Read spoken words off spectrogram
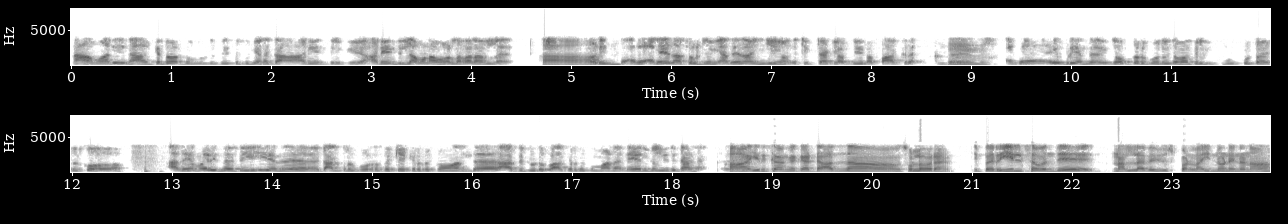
நான் மாதிரி நான் கெட்ட வார்த்தை கொடுத்து பேசுறதுக்கு எனக்கு ஆடியன்ஸ் இருக்கு. ஆடியன்ஸ் இல்லாம நான் வரல வளரல. அப்படின்னு அதேதான் சொல்றீங்க. அதேதான் இங்கேயும் அந்த டிக்டாக்ல அப்படியே நான் பாக்குறேன். அந்த அந்த எப்படி அந்த ஜோக்கருக்கு ஒரு விதமா திருக்கு கூட்டம் இருக்கோ அதே மாதிரி இந்த டெய்லி அந்த டாக்டர் போடுறத கேக்குறதுக்கும் அந்த ஆட்டிடியூட பாக்குறதுக்குமான நேர்கள் இருக்காங்க. ஆஹ் இருக்காங்க கேட்ட அதுதான் சொல்ல வரேன். இப்ப ரீல்ஸ வந்து நல்லாவே யூஸ் பண்ணலாம். இன்னொன்னு என்னன்னா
